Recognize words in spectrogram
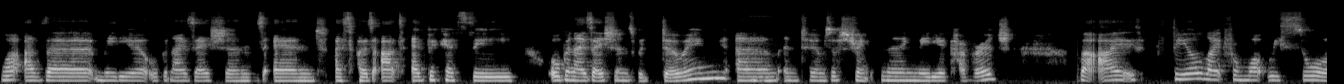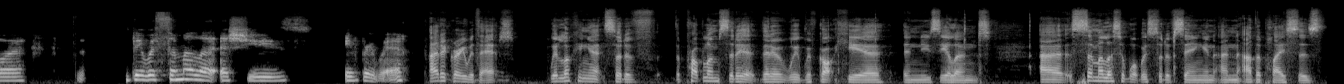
what other media organizations and I suppose arts advocacy organizations were doing um, mm. in terms of strengthening media coverage. But I feel like from what we saw, there were similar issues everywhere. I'd agree with that. We're looking at sort of the problems that, are, that are, we've got here in New Zealand, uh, similar to what we're sort of seeing in, in other places,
